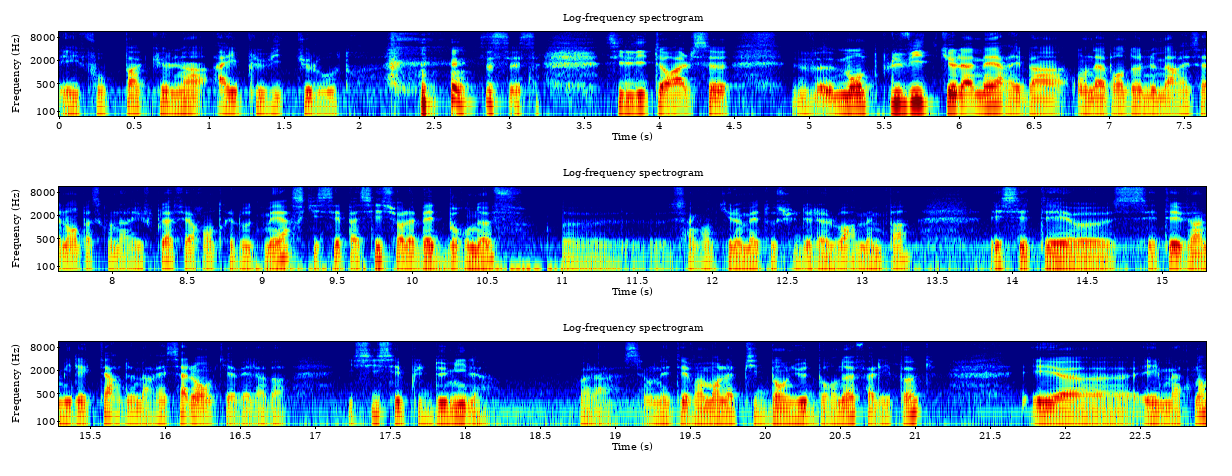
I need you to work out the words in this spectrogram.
Et il ne faut pas que l'un aille plus vite que l'autre. si le littoral se monte plus vite que la mer, eh ben, on abandonne le marais salant parce qu'on n'arrive plus à faire rentrer l'eau de mer. Ce qui s'est passé sur la baie de Bourgneuf, 50 euh, km au sud de la Loire, même pas. Et c'était euh, 20 000 hectares de marais salant qu'il y avait là-bas. Ici, c'est plus de 2000. Voilà, on était vraiment la petite banlieue de Bourgneuf à l'époque. Euh, et, maintenant,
